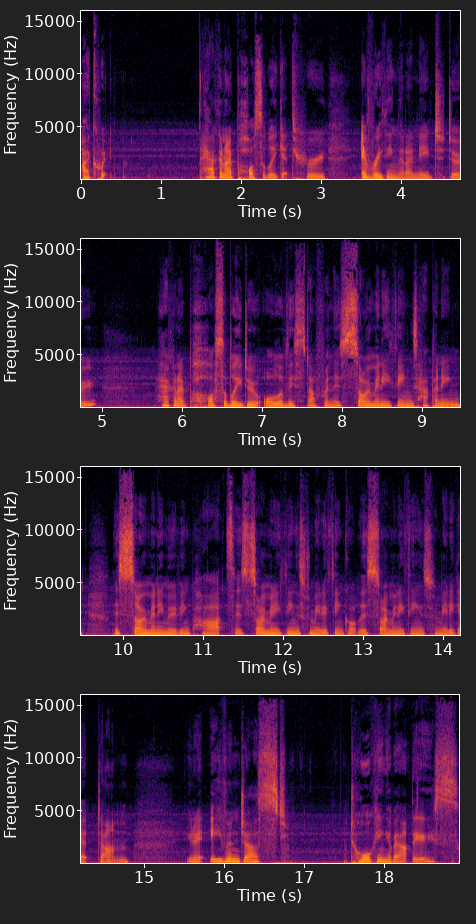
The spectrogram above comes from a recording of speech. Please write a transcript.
I quit. How can I possibly get through everything that I need to do? How can I possibly do all of this stuff when there's so many things happening? There's so many moving parts. There's so many things for me to think of. There's so many things for me to get done. You know, even just talking about this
